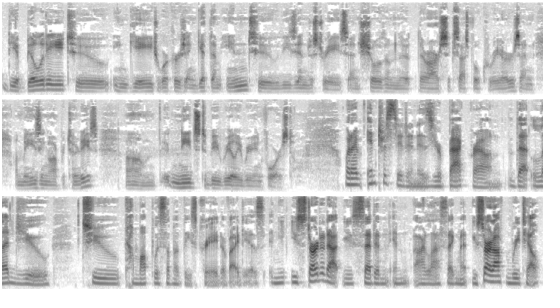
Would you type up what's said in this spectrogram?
The ability to engage workers and get them into these industries and show them that there are successful careers and amazing opportunities um, needs to be really reinforced. What I'm interested in is your background that led you to come up with some of these creative ideas. And you, you, started out, you said in, in our last segment, you started off in retail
